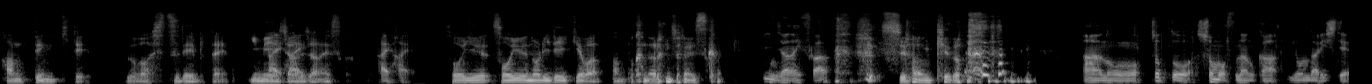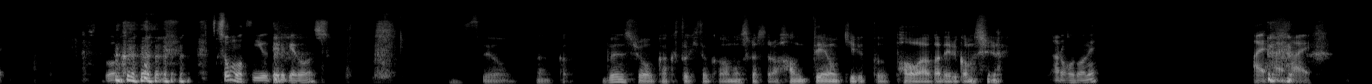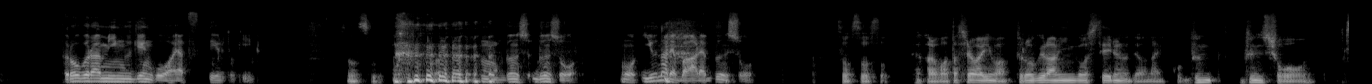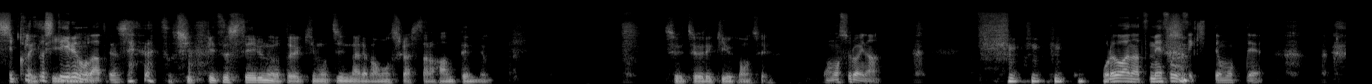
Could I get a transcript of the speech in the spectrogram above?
反転着て和室でみたいなイメージあるじゃないですか。う。はいはい。そういう、そういうノリでいけばなんとかなるんじゃないですか。いいんじゃないですか？知らんけど。あの、ちょっと書物なんか読んだりして。書物言うてるけど、ですよ。なんか、文章を書くときとかはもしかしたら反転を切るとパワーが出るかもしれない。なるほどね。はいはいはい。プログラミング言語を操っているとき、そうそう。も う文章、文章、もう言うなればあれは文章。そうそうそう。だから私は今、プログラミングをしているのではない、こう文文章を執筆しているのだって。執筆しているのだという気持ちになれば、もしかしたら反転でも集中できるかもしれない。面白いな。俺は夏目漱石って思って、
